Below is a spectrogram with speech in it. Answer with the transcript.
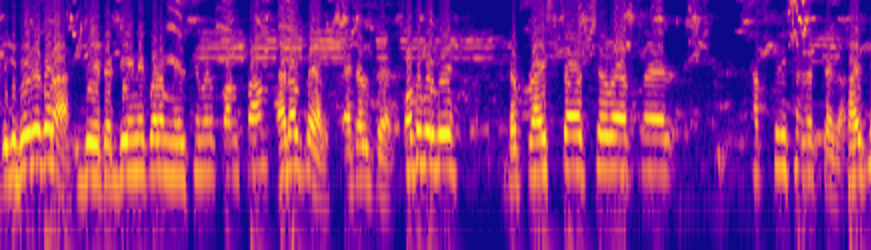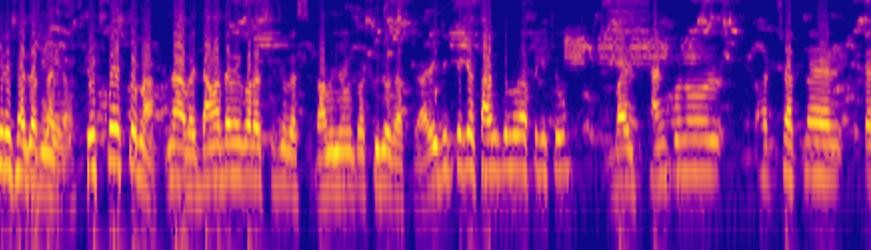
দেখি ডিএনএ করা? যে এটা ডিএনএ করা male female confirm adult pair adult pair কত পড়বে? এটার প্রাইসটা হচ্ছে ভাই আপনার সাতত্রিশ হাজার টাকা। সাঁত্রিশ হাজার টাকা। ফিক্স প্রাইস তো না? না ভাই দামাদামি করার সুযোগ আছে। দামি দামি করার সুযোগ আছে। আর এই দিক থেকে সানকুনো আছে কিছু? ভাই সানকুনুর হচ্ছে আপনার এটা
